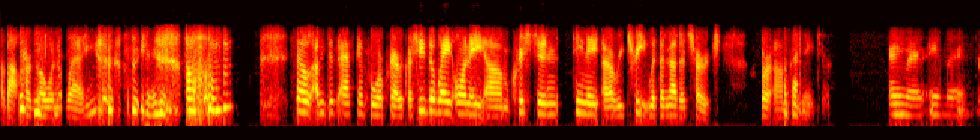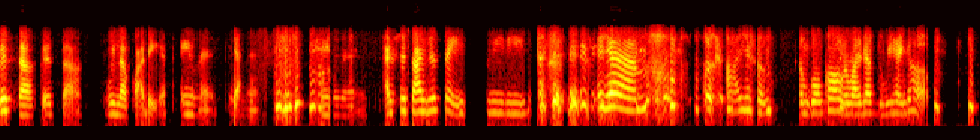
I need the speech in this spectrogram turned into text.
about her going away. um, so I'm just asking for a prayer request. she's away on a um, Christian teenage uh, retreat with another church for um, okay. teenagers. Amen. Amen. Good stuff. Good stuff. We love Claudia. Amen. Yeah. Amen. Exercise your faith, sweetie. I am. I am. I'm gonna call her right after we hang up.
